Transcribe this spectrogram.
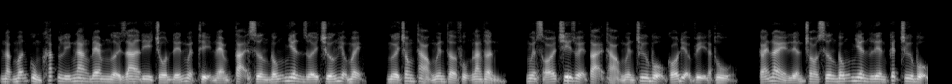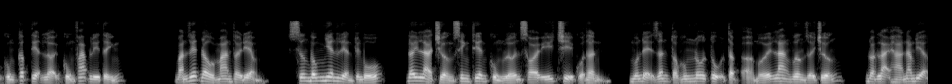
nặc mẫn cùng khắc lý ngang đem người ra đi trốn đến nguyệt thị ném tại xương bỗng nhiên dưới trướng hiệu mệnh, người trong thảo nguyên thờ phụng lang thần, nguyên sói chi duệ tại thảo nguyên chư bộ có địa vị đặc thù, cái này liền cho xương bỗng nhiên liên kết chư bộ cung cấp tiện lợi cùng pháp lý tính bắn giết đầu man thời điểm xương bỗng nhiên liền tuyên bố, đây là trường sinh thiên cùng lớn sói ý chỉ của thần, muốn để dân tộc hung nô tụ tập ở mới lang vương dưới trướng, đoạt lại hà nam địa,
